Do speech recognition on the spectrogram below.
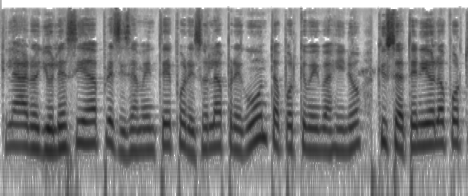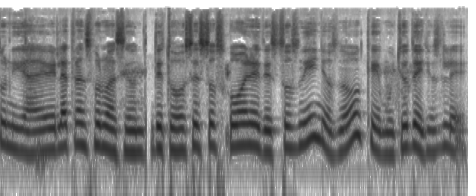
Claro, yo le hacía precisamente por eso la pregunta, porque me imagino que usted ha tenido la oportunidad de ver la transformación de todos estos jóvenes, de estos niños, ¿no? Que muchos de ellos le,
